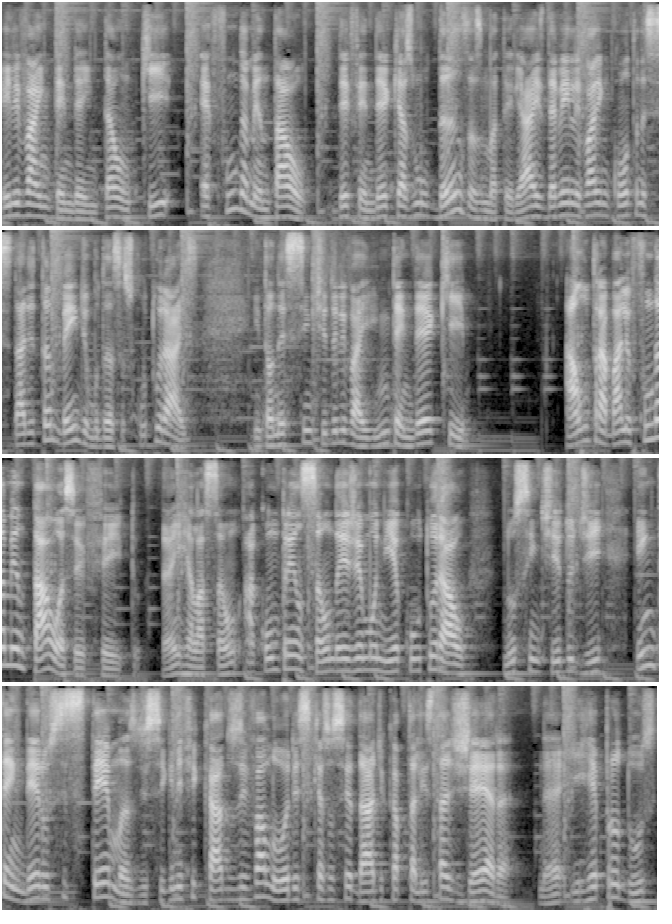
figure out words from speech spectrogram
ele vai entender então que é fundamental defender que as mudanças materiais devem levar em conta a necessidade também de mudanças culturais. Então, nesse sentido, ele vai entender que há um trabalho fundamental a ser feito né, em relação à compreensão da hegemonia cultural no sentido de entender os sistemas de significados e valores que a sociedade capitalista gera né, e reproduz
